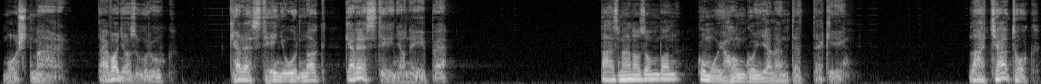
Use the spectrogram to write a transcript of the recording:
Most már, te vagy az uruk. Keresztény úrnak keresztény a népe. Pázmán azonban komoly hangon jelentette ki. Látjátok?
